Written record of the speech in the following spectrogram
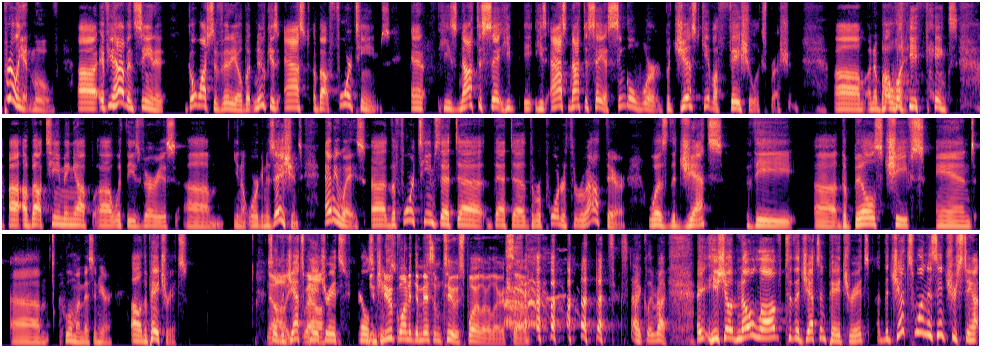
brilliant move. Uh, if you haven't seen it, go watch the video. But Nuke is asked about four teams, and he's not to say he he- he's asked not to say a single word, but just give a facial expression um, and about what he thinks uh, about teaming up uh, with these various um, you know organizations. Anyways, uh, the four teams that uh, that uh, the reporter threw out there was the Jets, the uh, the Bills, Chiefs, and um, who am I missing here? Oh, the Patriots. So the Jets, well, Patriots, Bills, and Chiefs. Nuke wanted to miss him too. Spoiler alert. So That's exactly right. He showed no love to the Jets and Patriots. The Jets one is interesting. I,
